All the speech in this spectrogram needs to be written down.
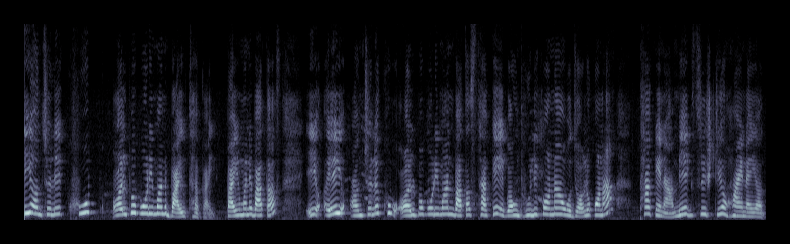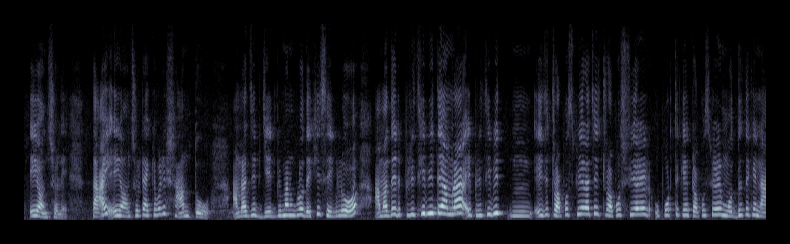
এই অঞ্চলে খুব অল্প পরিমাণ বায়ু থাকায়। বায়ু মানে বাতাস। এই এই অঞ্চলে খুব অল্প পরিমাণ বাতাস থাকে এবং ধূলিকণা ও জলকণা থাকে না, মেঘ সৃষ্টিও হয় না এই অঞ্চলে। তাই এই অঞ্চলটা একেবারে শান্ত। আমরা যে জেট বিমানগুলো দেখি সেগুলো আমাদের পৃথিবীতে আমরা এই পৃথিবীর এই যে ট্রপোস্ফিয়ার আছে, ট্রপোস্ফিয়ারের উপর থেকে, ট্রপোস্ফিয়ারের মধ্যে থেকে না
